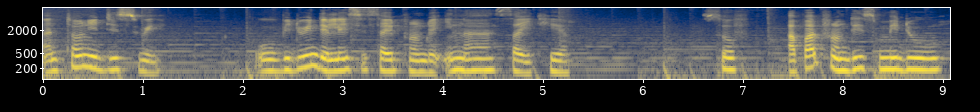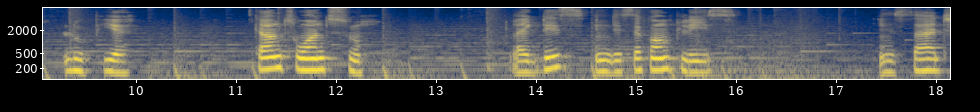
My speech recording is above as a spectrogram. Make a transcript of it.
and turn it this way. We'll be doing the lacy side from the inner side here. So apart from this middle loop here count one two like this in the second place insert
